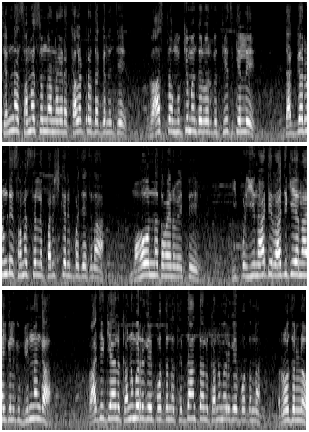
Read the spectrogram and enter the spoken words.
చిన్న సమస్య ఉందన్న కూడా కలెక్టర్ దగ్గర నుంచి రాష్ట్ర ముఖ్యమంత్రి వరకు తీసుకెళ్ళి దగ్గరుండి సమస్యల్ని పరిష్కరింపజేసిన మహోన్నతమైన వ్యక్తి. ఇప్పుడు ఈనాటి రాజకీయ నాయకులకు భిన్నంగా రాజకీయాలు కనుమరుగైపోతున్న సిద్ధాంతాలు కనుమరుగైపోతున్న రోజుల్లో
